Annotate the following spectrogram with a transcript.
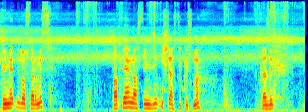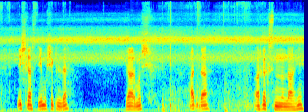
Kıymetli dostlarımız, patlayan lastiğimizin iç lastik kısmı kazık iç lastiği bu şekilde yarmış. Hatta arka kısmından dahi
